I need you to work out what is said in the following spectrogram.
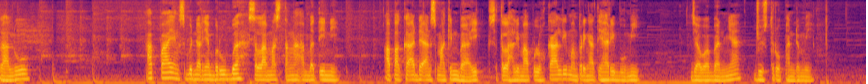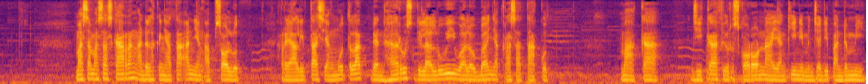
Lalu, apa yang sebenarnya berubah selama setengah abad ini? Apa keadaan semakin baik setelah 50 kali memperingati hari bumi? Jawabannya justru pandemi. Masa-masa sekarang adalah kenyataan yang absolut realitas yang mutlak dan harus dilalui walau banyak rasa takut. Maka, jika virus corona yang kini menjadi pandemi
